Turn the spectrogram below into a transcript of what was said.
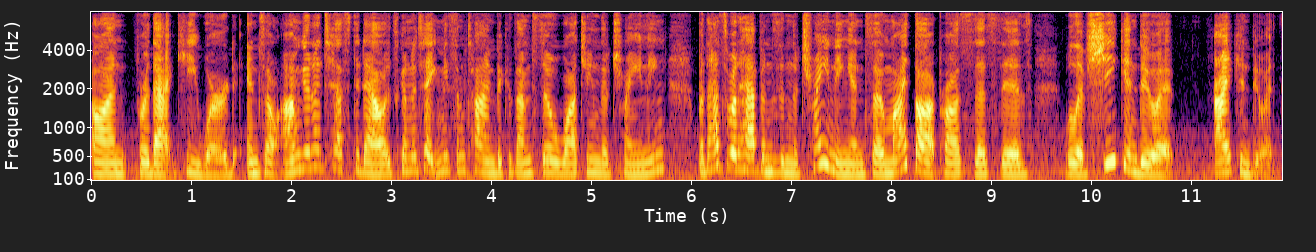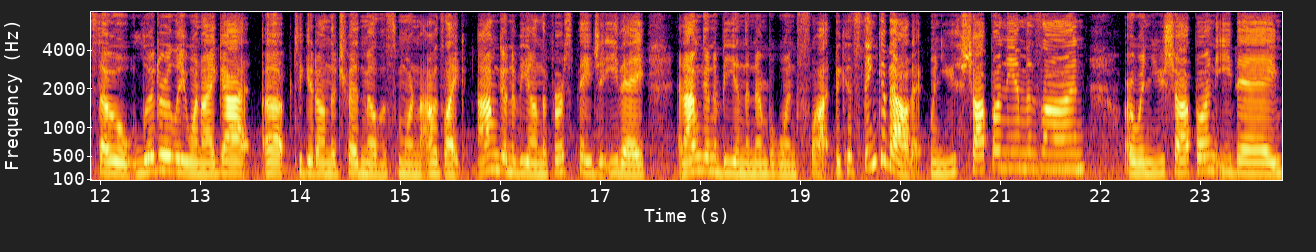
on for that keyword and so I'm gonna test it out it's gonna take me some time because I'm still watching the training but that's what happens in the training and so my thought process is well if she can do it I can do it so literally when I got up to get on the treadmill this morning I was like I'm gonna be on the first page of eBay and I'm gonna be in the number one slot because think about it when you shop on Amazon or when you shop on eBay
